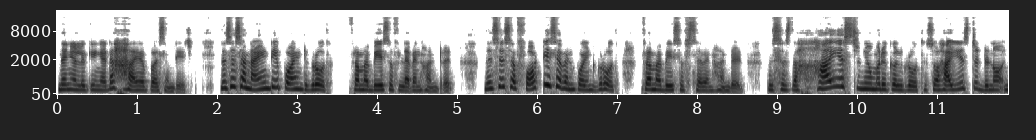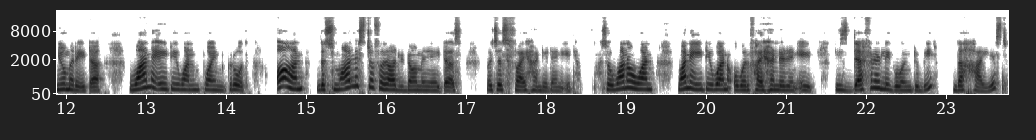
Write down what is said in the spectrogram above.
then you're looking at a higher percentage. This is a 90 point growth from a base of 1100 this is a 47 point growth from a base of 700 this is the highest numerical growth so highest numerator 181 point growth on the smallest of our denominators which is 508 so 101, 181 over 508 is definitely going to be the highest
